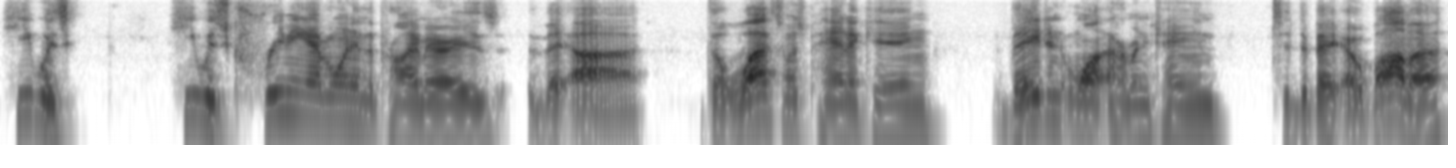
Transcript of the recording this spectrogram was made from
he was he was creaming everyone in the primaries. The uh, the left was panicking. They didn't want Herman Cain to debate Obama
